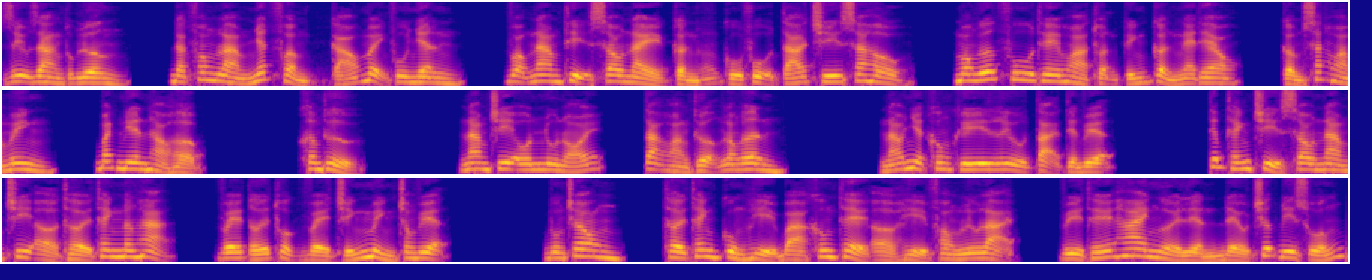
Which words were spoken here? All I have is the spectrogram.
dịu dàng thục lương, đặc phong làm nhất phẩm cáo mệnh phu nhân, vọng nam thị sau này cần cụ phụ tá trí xa hầu, mong ước phu thê hòa thuận kính cần nghe theo, cầm sắt hòa minh, bách niên hảo hợp. Khâm thử. Nam Chi ôn nhu nói, tạ hoàng thượng long ân. Náo nhiệt không khí lưu tại tiền viện. Tiếp thánh chỉ sau Nam Chi ở thời thanh nâng hạ, về tới thuộc về chính mình trong viện. Vùng trong, thời thanh cùng hỉ bà không thể ở hỉ phòng lưu lại, vì thế hai người liền đều trước đi xuống.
